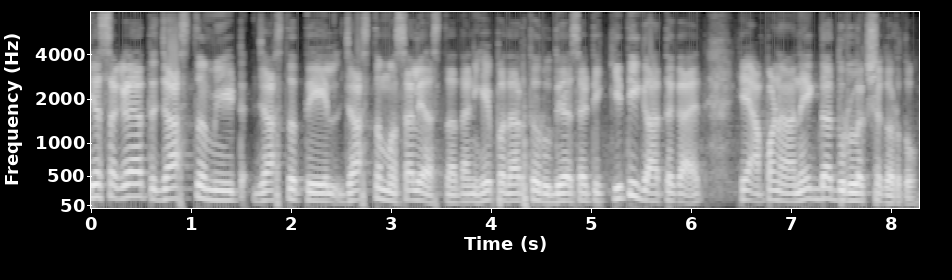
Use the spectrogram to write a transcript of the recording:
या सगळ्यात जास्त मीठ जास्त तेल जास्त मसाले असतात आणि हे पदार्थ हृदयासाठी किती घातक आहेत हे आपण अनेकदा दुर्लक्ष करतो.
